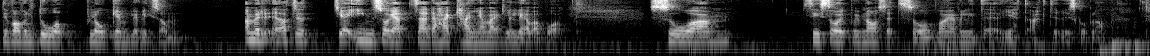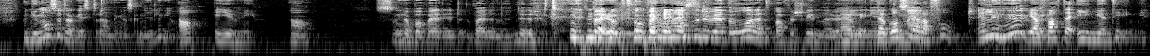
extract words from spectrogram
det var väl då bloggen blev liksom, ja, men att jag, jag insåg att så här, det här kan jag verkligen leva på. Så um, sista året på gymnasiet så var jag väl inte jätteaktiv i skolan. Men du måste ha tagit studenten ganska nyligen? Ja, i juni. Ja. Så jag bara, vad är det, vad är det nu? Nu är det Nu oktober. är det oktober. Men alltså du vet, året bara försvinner och jag hänger det har gått så jävla fort. Eller hur? Jag fattar ingenting.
